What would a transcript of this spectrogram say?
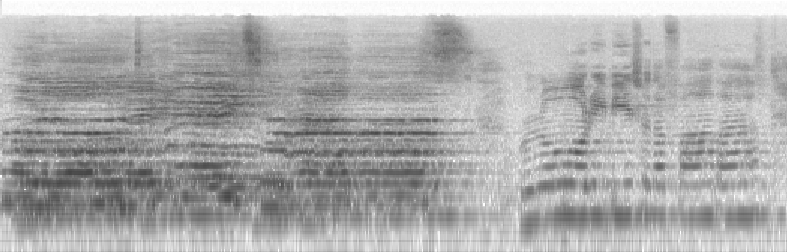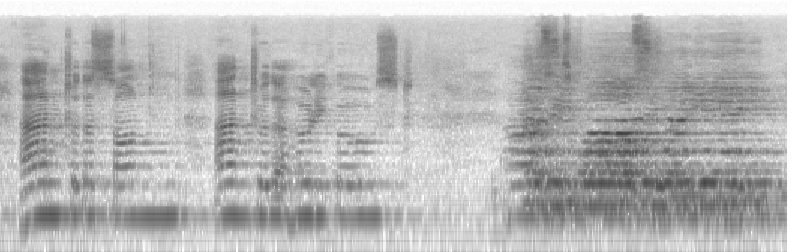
O Lord, Glory be to the Father, and to the Son, and to the Holy Ghost. As it was in the beginning,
